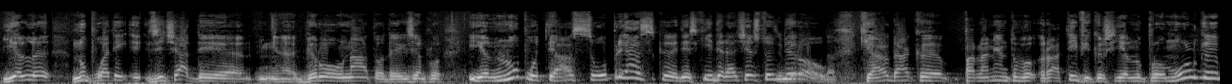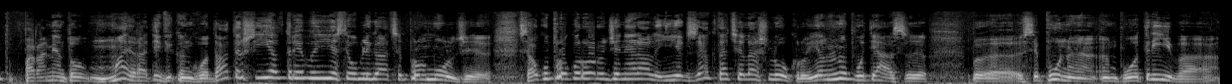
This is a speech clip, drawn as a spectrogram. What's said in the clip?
El nu poate, zicea de uh, biroul NATO, de exemplu, el nu putea să oprească deschiderea acestui birou. birou da. Chiar dacă Parlamentul ratifică și el nu promulgă, Parlamentul mai ratifică încă o dată și el trebuie, este obligat să promulge. Sau cu procurorul general, e exact același lucru. El nu putea să uh, se pună împotriva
